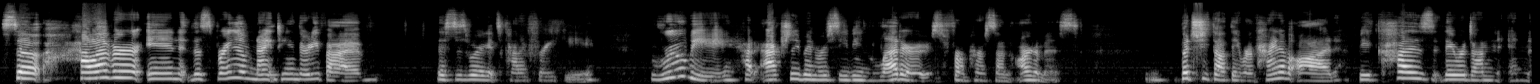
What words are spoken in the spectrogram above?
So, however, in the spring of 1935, this is where it gets kind of freaky. Ruby had actually been receiving letters from her son Artemus, but she thought they were kind of odd because they were done in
